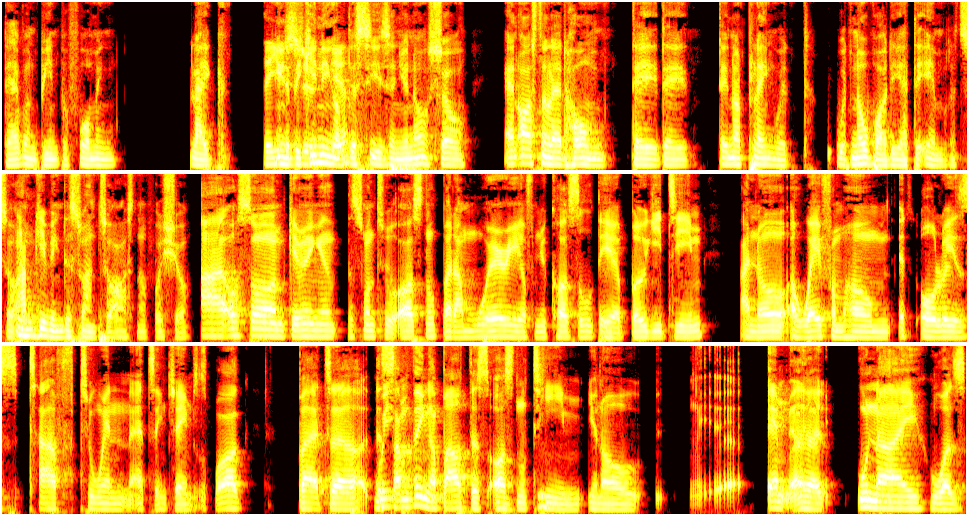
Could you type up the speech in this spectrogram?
they haven't been performing like They in the used to, beginning yeah? of the season, you know. So and Arsenal at home, they they they're not playing with with nobody at the Emirates. So Mm. I'm giving this one to Arsenal for sure. I also am giving this one to Arsenal, but I'm wary of Newcastle. They're a bogey team. I know away from home, it's always tough to win at St. James's Park. But uh, there's We- something about this Arsenal team, you know, um, uh, Unai, was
